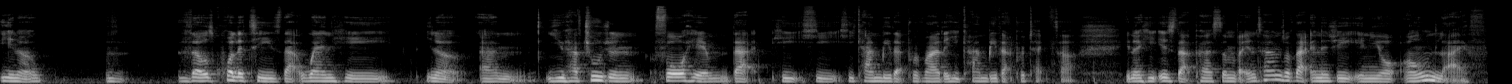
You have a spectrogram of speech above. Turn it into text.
you know th- those qualities that when he you know um you have children for him that he he he can be that provider he can be that protector. You know he is that person. But in terms of that energy in your own life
